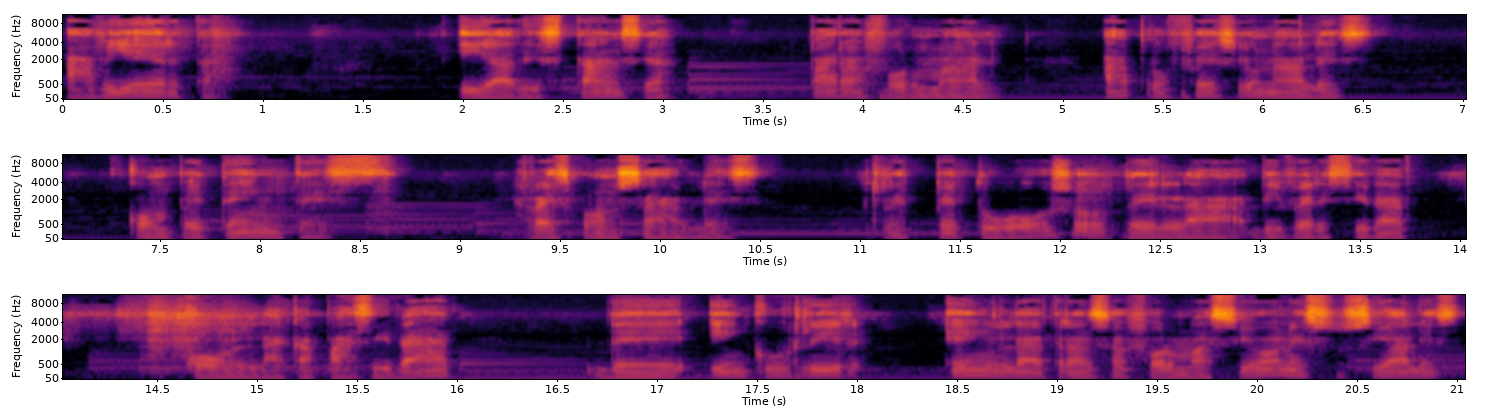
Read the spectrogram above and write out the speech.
abierta y a distancia para formar a profesionales competentes, responsables, respetuosos de la diversidad, con la capacidad de incurrir en las transformaciones sociales,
